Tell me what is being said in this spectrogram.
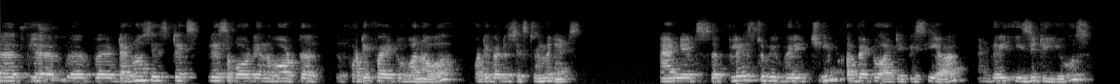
uh, uh, diagnosis takes place about in about uh, 45 to 1 hour, 45 to 60 minutes. And it's a place to be very cheap compared to RT-PCR and very easy to use,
